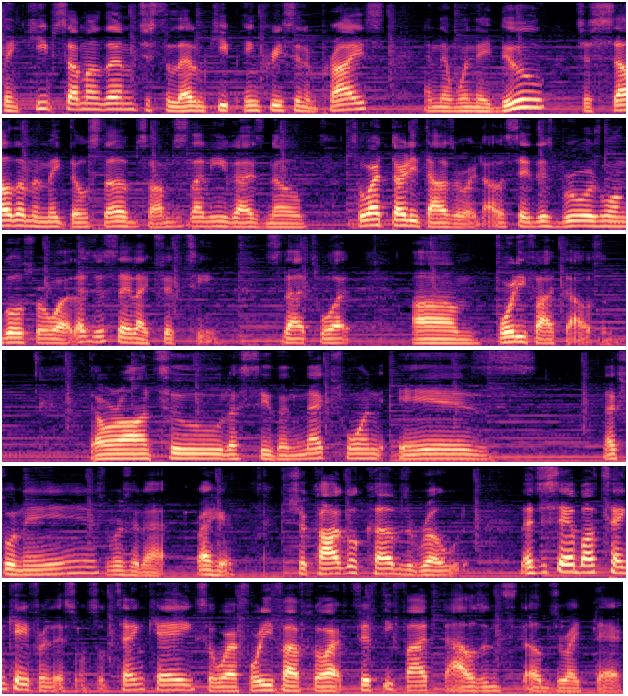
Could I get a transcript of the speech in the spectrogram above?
then keep some of them just to let them keep increasing in price and then when they do just sell them and make those stubs so i'm just letting you guys know so we're at 30,000 right now. Let's say this Brewers one goes for what? Let's just say like 15. So that's what? Um, 45,000. Then we're on to, let's see, the next one is, next one is, where's it at? Right here. Chicago Cubs Road. Let's just say about 10K for this one. So 10K, so we're at 45, so we're at 55,000 stubs right there.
